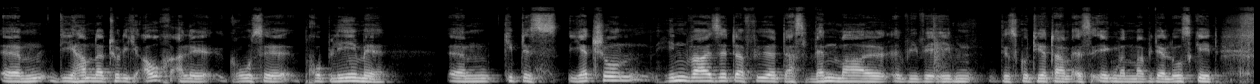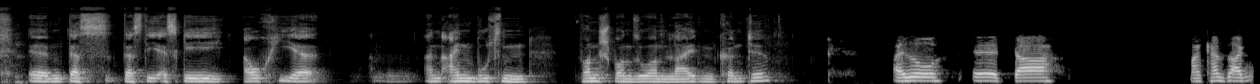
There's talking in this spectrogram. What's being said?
ähm, die haben natürlich auch alle große Probleme. Ähm, gibt es jetzt schon Hinweise dafür, dass wenn mal, wie wir eben diskutiert haben, es irgendwann mal wieder losgeht, ähm, dass, dass die SG auch hier an Einbußen von Sponsoren leiden könnte? Also äh, da, man kann sagen,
